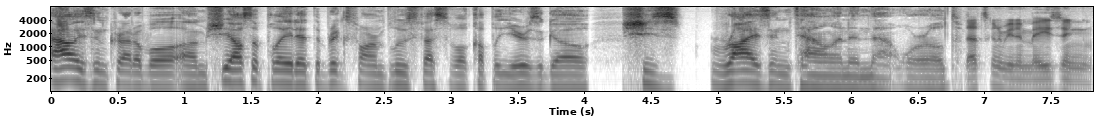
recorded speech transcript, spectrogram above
Ally's incredible. Um, she also played at the Briggs Farm Blues Festival a couple years ago. She's rising talent in that world. That's going to be an amazing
